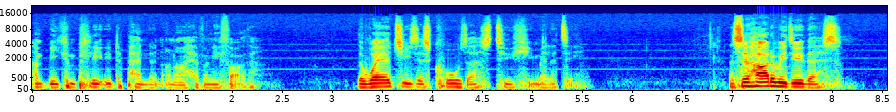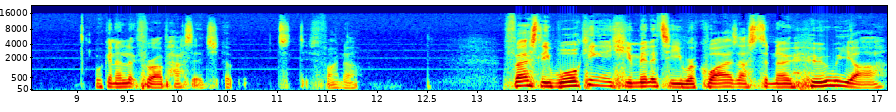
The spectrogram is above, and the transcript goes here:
and be completely dependent on our Heavenly Father. The way of Jesus calls us to humility. And so, how do we do this? We're going to look through our passage oh, to find out. Firstly, walking in humility requires us to know who we are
